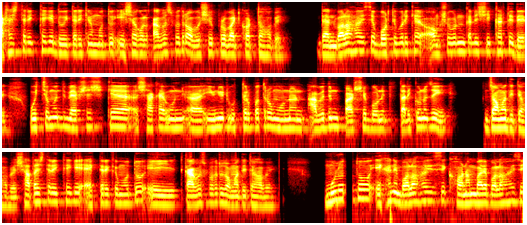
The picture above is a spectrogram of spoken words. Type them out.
আঠাশ তারিখ থেকে দুই তারিখের মধ্যে এই সকল কাগজপত্র অবশ্যই প্রোভাইড করতে হবে। দেন বলা হয়েছে ভর্তি পরীক্ষায় অংশগ্রহণকারী শিক্ষার্থীদের উচ্চ মাধ্যমিক ব্যবসা শিক্ষা শাখায় ইউনিট উত্তরপত্র মনোনয়ন আবেদন পার্শ্বে বর্ণিত তারিখ অনুযায়ী জমা দিতে হবে। সাতাশ তারিখ থেকে এক তারিখের মধ্যে এই কাগজপত্র জমা দিতে হবে। মূলত এখানে বলা হয়েছে, খ নম্বরে বলা হয়েছে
